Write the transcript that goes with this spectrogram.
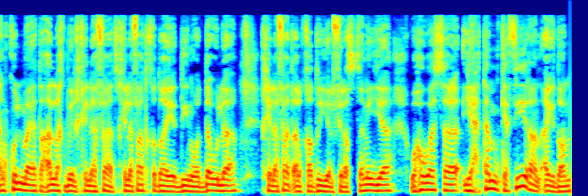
عن كل ما يتعلق بالخلافات خلافات قضايا الدين والدولة خلافات القضية الفلسطينية. وهو سيهتم كثيرا أيضا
